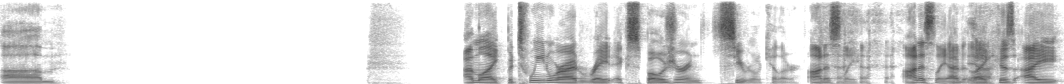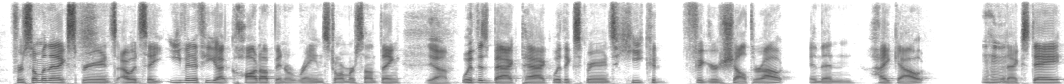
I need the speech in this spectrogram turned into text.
Um, I'm like between where I'd rate exposure and serial killer. Honestly, honestly, I'm Yeah. like because I for someone that experience, I would say even if he got caught up in a rainstorm or something yeah, with his backpack with experience, he could figure shelter out and then hike out Mhm. the next day.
